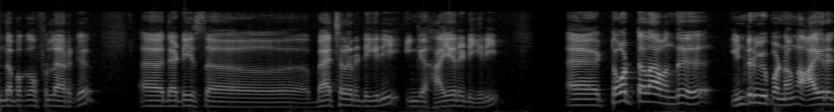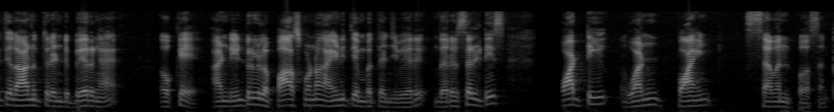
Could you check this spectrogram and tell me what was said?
இந்த பக்கம் ஃபுல்லாக இருக்குது தட் இஸ் பேச்சுலர் டிகிரி இங்கே ஹையர் டிகிரி டோட்டலாக வந்து இன்டர்வியூ பண்ணவங்க ஆயிரத்தி நானூற்றி ரெண்டு பேருங்க. ஓகே அண்ட் இன்டர்வியூவில் பாஸ் பண்ணாங்க ஐநூற்றி எண்பத்தஞ்சு பேர். இந்த result is forty one point seven percent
